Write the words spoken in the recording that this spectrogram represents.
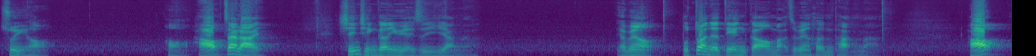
注意哈，好，好，再来。心情耕耘也是一样啊，有没有不断的垫高嘛？这边横盘嘛。好，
